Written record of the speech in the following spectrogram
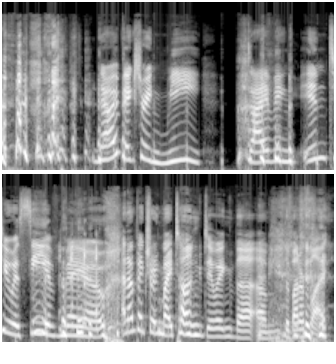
now I'm picturing me diving into a sea of mayo. and I'm picturing my tongue doing the um, the butterfly.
